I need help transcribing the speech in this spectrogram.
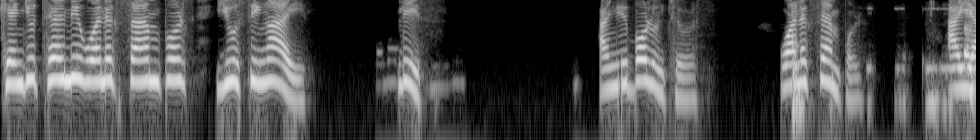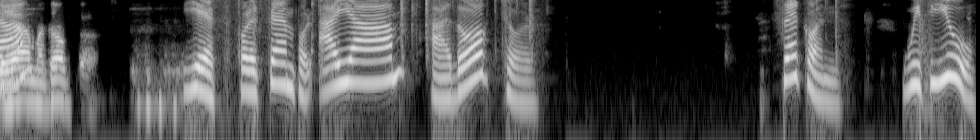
Can you tell me one examples using I? Please. I need volunteers. One example. I Se am llama doctor. Yes, for example, I am a doctor. Second, with you.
